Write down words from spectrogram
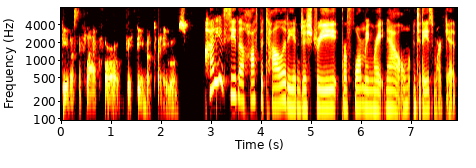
give us the flag for 15 or 20 rooms. How do you see the hospitality industry performing right now in today's market?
